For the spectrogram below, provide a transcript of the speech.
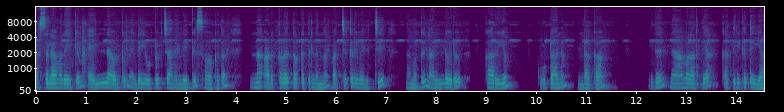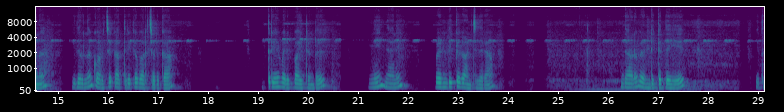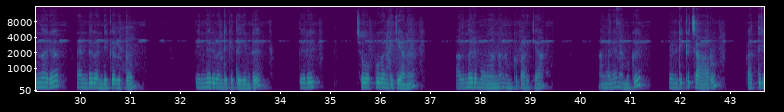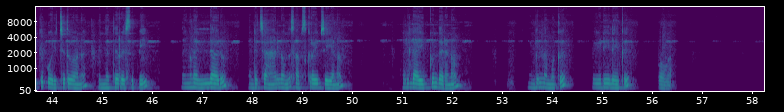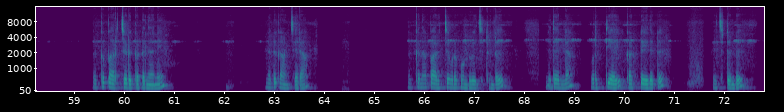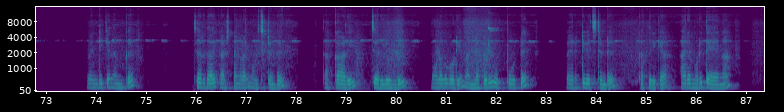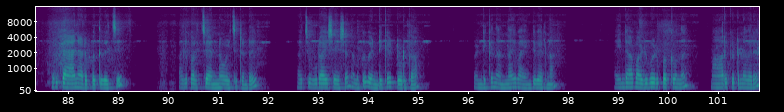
അസ്സലാമലൈക്കും. എല്ലാവർക്കും എന്റെ യൂട്യൂബ് ചാനലിലേക്ക് സ്വാഗതം. ഇന്ന് അടുക്കള തോട്ടത്തിൽ നിന്നും പച്ചക്കറി വലിച്ച് നമുക്ക് നല്ലൊരു കറിയും കൂട്ടാനും ഉണ്ടാക്കാം. ഇത് ഞാൻ വളർത്തിയ കത്തിരിക്ക തെയ്യാണ്. ഇതിൽ നിന്ന് കുറച്ച് കത്തിരിക്ക പറിച്ചെടുക്കാം. ഇത്രയും വലിപ്പമായിട്ടുണ്ട്. ഇനി ഞാൻ വെണ്ടിക്ക കാണിച്ചു തരാം. ഇതാണ് വെണ്ടിക്ക തെയ്യ്. ഇതിൽ നിന്നൊരു രണ്ട് വെണ്ടിക്ക കിട്ടും. പിന്നെ ഒരു വെണ്ടിക്ക തൈയുണ്ട് ഇതൊരു ചുവപ്പ് വെണ്ടിക്കയാണ്. അതിൽ നിന്നൊരു മൂന്നെണ്ണം നമുക്ക് പറിക്കാം. അങ്ങനെ നമുക്ക് വെണ്ടിക്ക ചാറും കത്തിരിക്ക പൊരിച്ചതുമാണ് ഇന്നത്തെ റെസിപ്പി. നിങ്ങളെല്ലാവരും എന്റെ ചാനലൊന്ന് സബ്സ്ക്രൈബ് ചെയ്യണം. ഒരു ലൈക്കും തരണം. എങ്കിൽ നമുക്ക് വീഡിയോയിലേക്ക് പോകാം. ഇതൊക്കെ പറിച്ചെടുക്കട്ടെ ഞാൻ എന്നിട്ട് കാണിച്ചു തരാം. ഇതൊക്കെ ഞാൻ പറിച്ച് ഇവിടെ കൊണ്ടുവച്ചിട്ടുണ്ട്. ഇതെല്ലാം വൃത്തിയായി കട്ട് ചെയ്തിട്ട് വെച്ചിട്ടുണ്ട്. വെണ്ടിക്ക നമുക്ക് ചെറുതായി കഷ്ണങ്ങളായി മുറിച്ചിട്ടുണ്ട്. തക്കാളി ചെറിയ ഉള്ളി മുളക് പൊടി മഞ്ഞൾപ്പൊടി ഉപ്പ് ഇട്ട് പുരട്ടി വെച്ചിട്ടുണ്ട്. കത്തിരിക്ക അരമുറി തേങ്ങ ഒരു പാൻ അടുപ്പത്ത് വെച്ച് അതിൽ കുറച്ച് എണ്ണ ഒഴിച്ചിട്ടുണ്ട്. അത് ചൂടായ ശേഷം നമുക്ക് വെണ്ടിക്ക ഇട്ട് കൊടുക്കാം. വെണ്ടിക്ക നന്നായി വഴണ്ടി വരണം. അതിന്റെ ആ വഴുവഴുപ്പൊക്കെ ഒന്ന് മാറി കിട്ടുന്നവരെ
